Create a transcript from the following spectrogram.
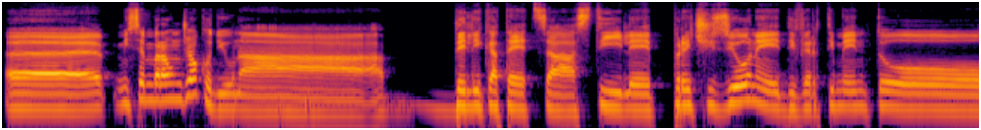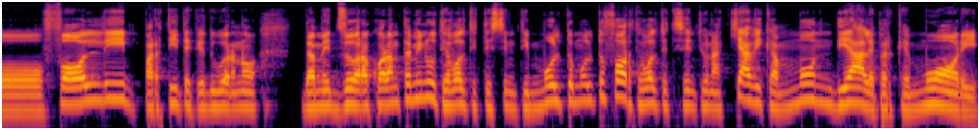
Eh, mi sembra un gioco di una delicatezza, stile, precisione e divertimento folli, partite che durano da mezz'ora a 40 minuti, a volte ti senti molto molto forte, a volte ti senti una chiavica mondiale perché muori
